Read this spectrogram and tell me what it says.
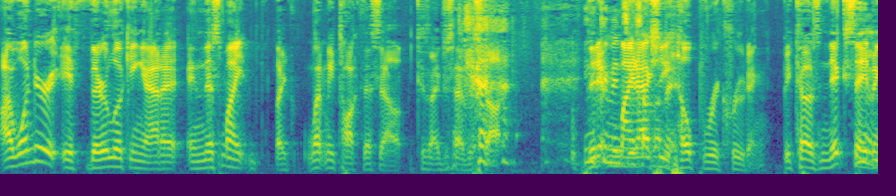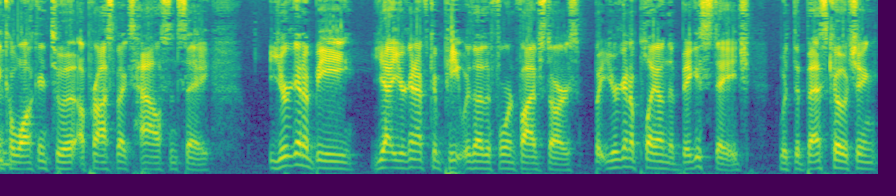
I wonder if they're looking at it, and this might like let me talk this out because I just had this thought. that it might actually help recruiting because Nick Saban hmm. can walk into a, a prospect's house and say, "You're going to be, yeah, you're going to have to compete with other four and five stars, but you're going to play on the biggest stage with the best coaching,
